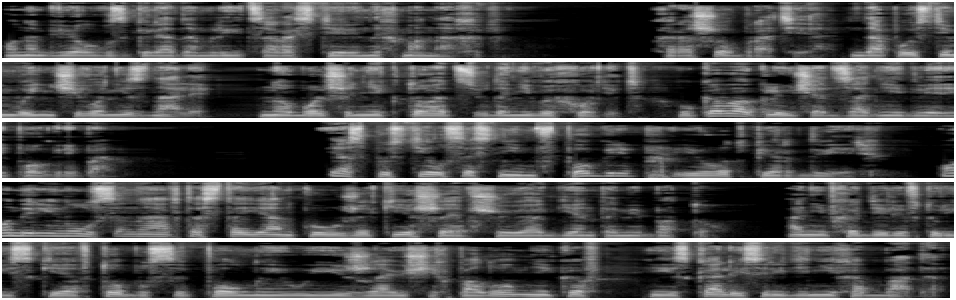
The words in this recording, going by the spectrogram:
Он обвел взглядом лица растерянных монахов. «Хорошо, братья. Допустим, вы ничего не знали, но больше никто отсюда не выходит. У кого ключ от задней двери погреба?» Я спустился с ним в погреб и отпер дверь. Он ринулся на автостоянку, уже кишевшую агентами Бато. Они входили в туристские автобусы, полные уезжающих паломников, и искали среди них аббата.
